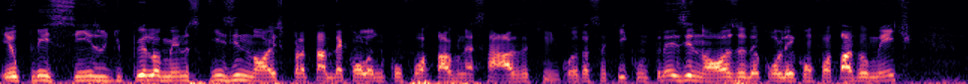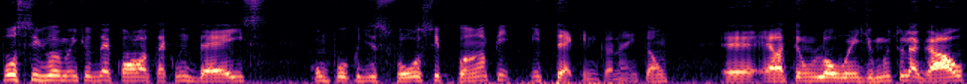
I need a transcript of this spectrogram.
eu preciso de pelo menos 15 nós para estar tá decolando confortável nessa asa aqui. Enquanto essa aqui com 13 nós eu decolei confortavelmente, possivelmente eu decolo até com 10, com um pouco de esforço e pump e técnica, né? Então é, ela tem um low end muito legal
